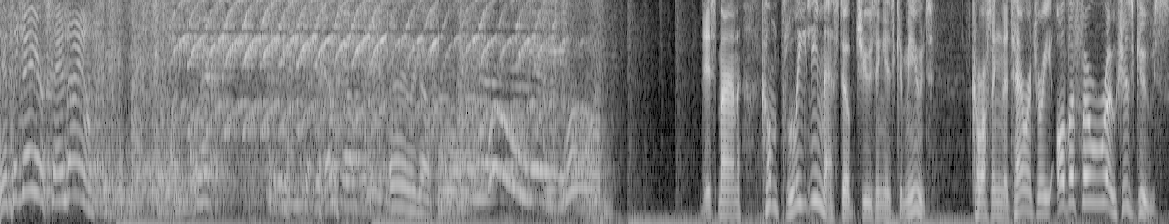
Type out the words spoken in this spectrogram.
It's a deer. Stand down. There we go. This man completely messed up choosing his commute, crossing the territory of a ferocious goose.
